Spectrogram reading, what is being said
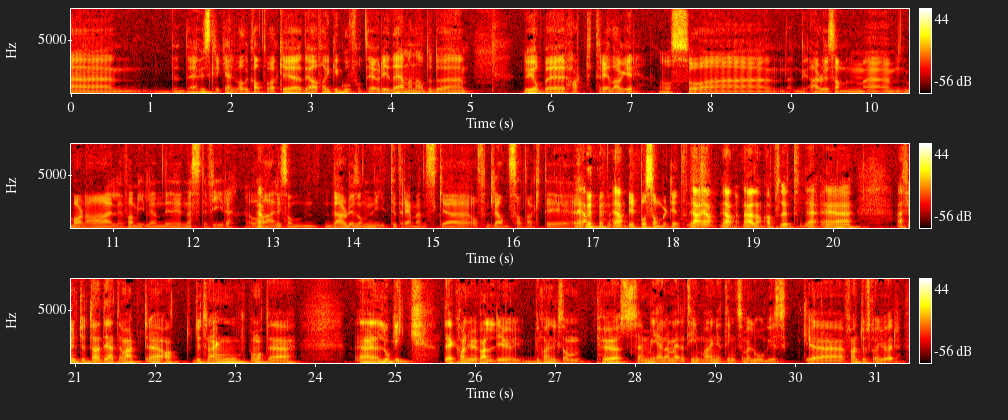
jeg husker ikke helt hva du kalte det. Det er iallfall ikke godfotteori det, men at du, du, jobber hardt tre dager. Og så eh, er du sammen med barna eller familien de neste fire. Og ja. er liksom, da er du sånn ni til tre-menneske, offentlig ansatt-aktig ja, ja. på sommertid. Ja, ja, ja. Nei da, absolutt. Det, eh, jeg har funnet ut av det etter hvert eh, at du trenger på en måte eh, logikk. Det kan du veldig Du kan liksom pøse mer og mer timer inn i ting som er logisk uh, for du skal gjøre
